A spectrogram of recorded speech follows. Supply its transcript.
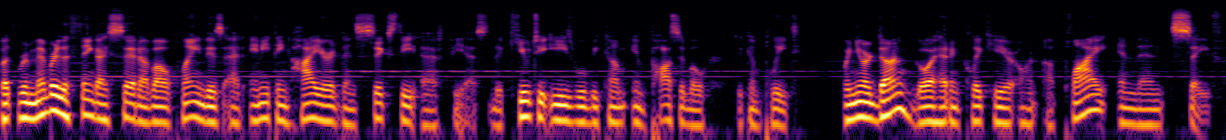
But remember the thing I said about playing this at anything higher than 60 FPS. The QTEs will become impossible to complete. When you're done, go ahead and click here on apply and then save.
